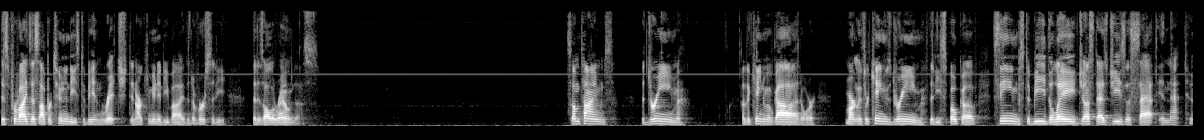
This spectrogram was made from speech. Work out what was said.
This provides us opportunities to be enriched in our community by the diversity that is all around us. Sometimes the dream of the kingdom of God or Martin Luther King's dream that he spoke of seems to be delayed just as Jesus sat in that tomb.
